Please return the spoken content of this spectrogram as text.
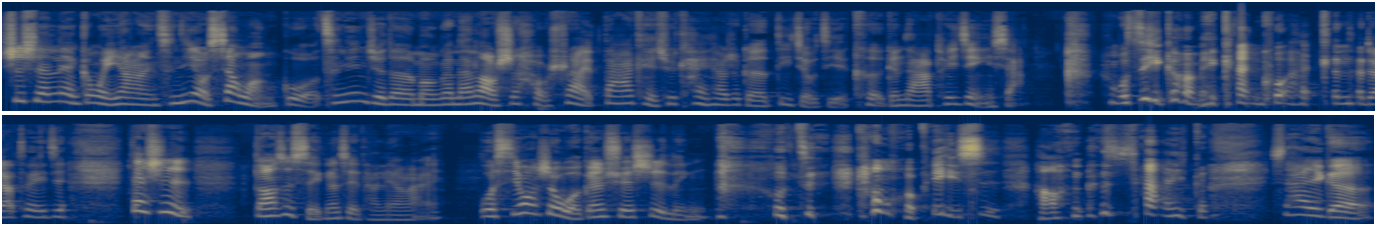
师生恋跟我一样，曾经有向往过，曾经觉得某个男老师好帅，大家可以去看一下这个第九节课，跟大家推荐一下。我自己根本没看过，还跟大家推荐。但是不知道是谁跟谁谈恋爱。我希望是我跟薛仕凌，我这看我屁事。好，那下一个下一个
